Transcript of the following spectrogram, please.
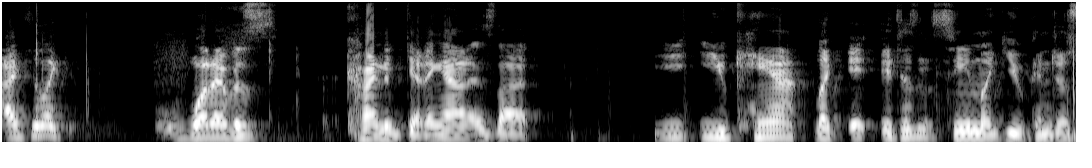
I feel like what I was kind of getting at is that y- you can't like it. It doesn't seem like you can just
